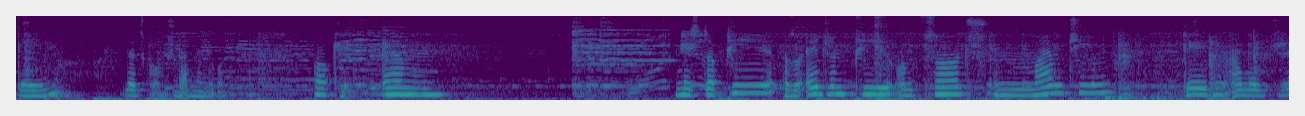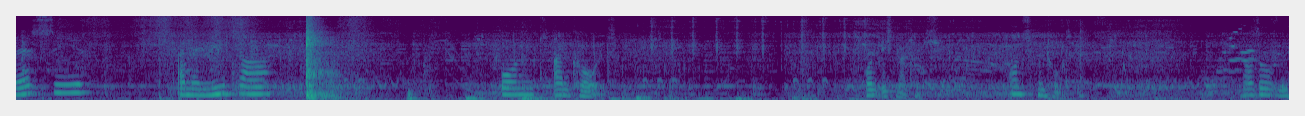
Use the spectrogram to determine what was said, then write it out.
Game. Let's go. Starten in die Runde. Okay. Ähm. Mr. P, also Agent P und Search in meinem Team gegen eine Jessie, eine Nita und ein Cold. Und ich natürlich. Und ich bin tot. Genauso wie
